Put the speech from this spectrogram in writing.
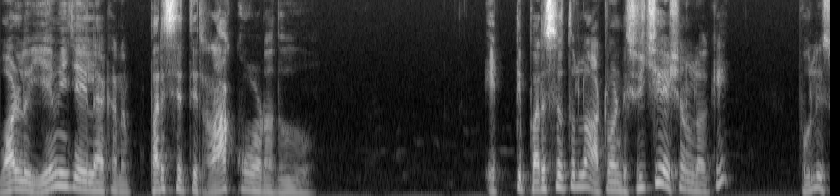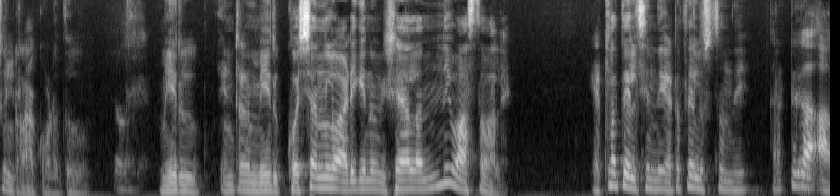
వాళ్ళు ఏమీ చేయలేకన పరిస్థితి రాకూడదు. ఎట్టి పరిస్థితుల్లో అటువంటి సిచ్యుయేషన్లోకి పోలీసులు రాకూడదు. మీరు ఇంటర్ మీరు క్వశ్చన్లో అడిగిన విషయాలన్నీ వాస్తవాలే. ఎట్లా తెలిసింది? ఎట్లా తెలుస్తుంది? కరెక్ట్గా ఆ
